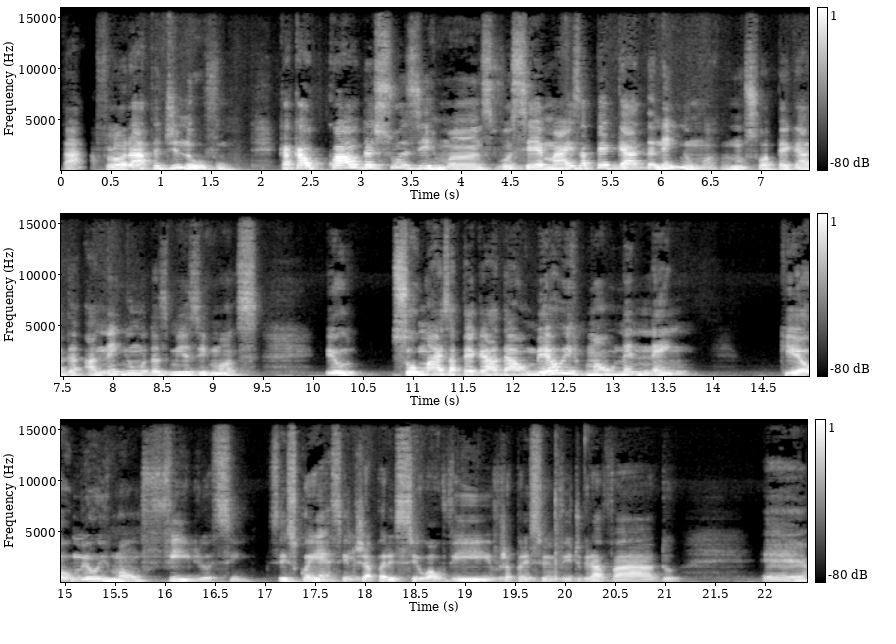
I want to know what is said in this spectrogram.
tá? A Florata de novo. Cacau, qual das suas irmãs você é mais apegada? Nenhuma. Eu não sou apegada a nenhuma das minhas irmãs. Eu sou mais apegada ao meu irmão Neném, que é o meu irmão filho, assim. Vocês conhecem, ele já apareceu ao vivo, já apareceu em vídeo gravado. É,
